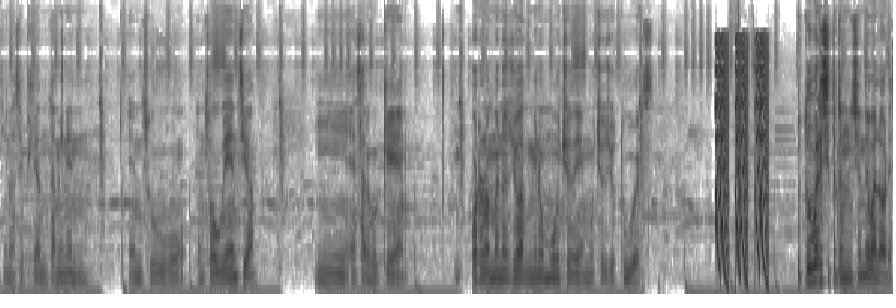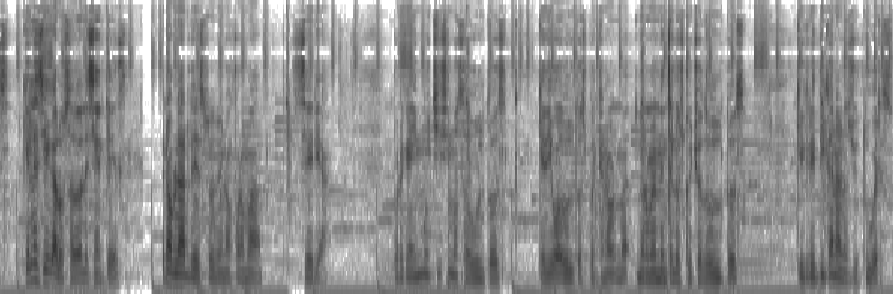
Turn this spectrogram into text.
sino se fijan también en, en, su, en su audiencia. Y es algo que por lo menos yo admiro mucho de muchos youtubers. Youtubers y transmisión de valores. ¿Qué les llega a los adolescentes? Quiero hablar de esto de una forma seria. Porque hay muchísimos adultos, que digo adultos porque normalmente lo escucho de adultos, que critican a los youtubers.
